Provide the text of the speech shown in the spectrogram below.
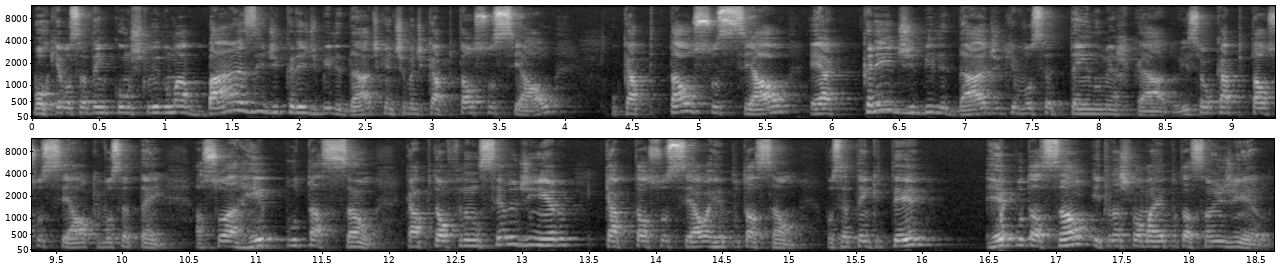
Porque você tem que construir uma base de credibilidade, que a gente chama de capital social, o capital social é a credibilidade que você tem no mercado. Isso é o capital social que você tem, a sua reputação. Capital financeiro é dinheiro, capital social é reputação. Você tem que ter reputação e transformar reputação em dinheiro.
